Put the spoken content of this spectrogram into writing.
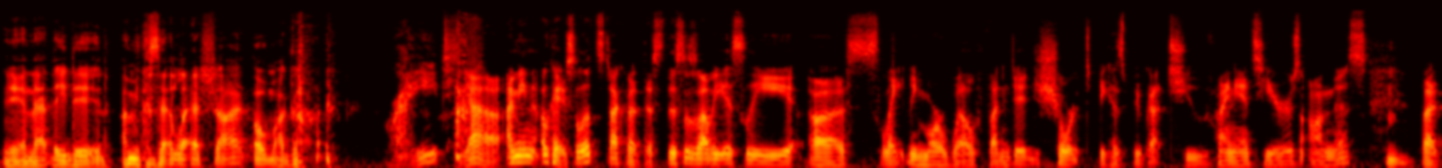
Yeah, and that they did. I mean, because that last shot, oh my God. Right? Yeah. I mean, okay, so let's talk about this. This is obviously a slightly more well funded short because we've got two financiers on this. Mm. But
